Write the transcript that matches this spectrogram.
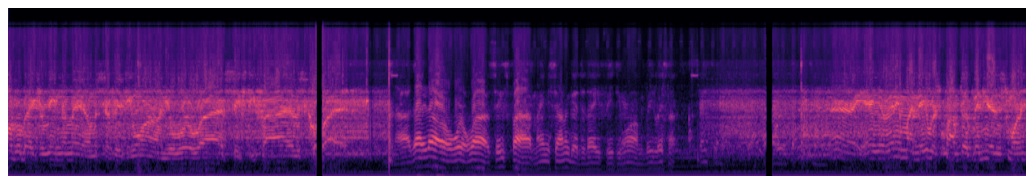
gonna go back to reading the mail, Mr. 51. on Your worldwide 65 is quiet. I got it all. Worldwide 65. Man, you sounding good today. 51. Be listening. Thank you. Alright, hey, have any of my neighbors popped up in here this morning?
